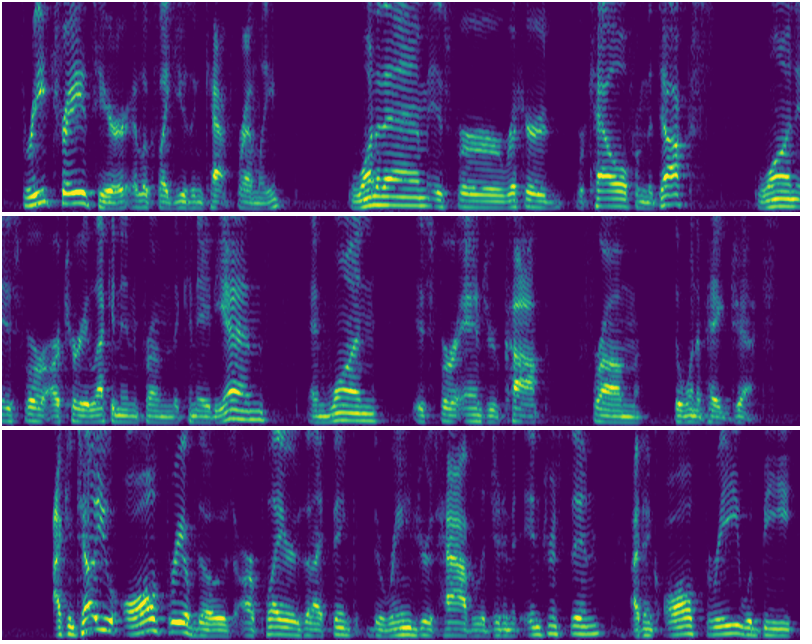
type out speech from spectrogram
three trades here, it looks like, using cap friendly. One of them is for Rickard Rakell from the Ducks. One is for Artturi Lehkonen from the Canadiens. And one is for Andrew Copp from the Winnipeg Jets. I can tell you all three of those are players that I think the Rangers have legitimate interest in. I think all three would be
